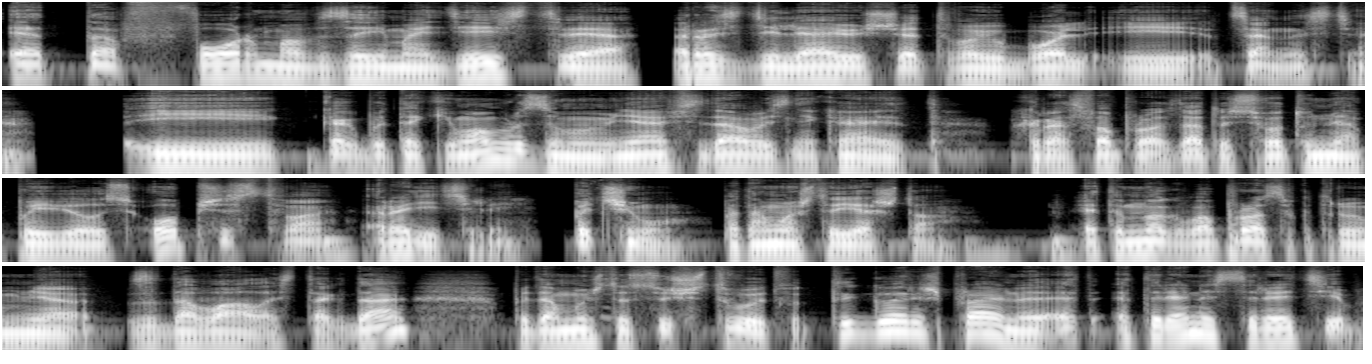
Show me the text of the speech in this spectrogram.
это форма взаимодействия, разделяющая твою боль и ценности. И как бы таким образом у меня всегда возникает как раз вопрос, да, то есть вот у меня появилось общество родителей. Почему? Потому что я что? Это много вопросов, которые у меня задавалось тогда, потому что существует, вот ты говоришь правильно, это, это реально стереотип.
